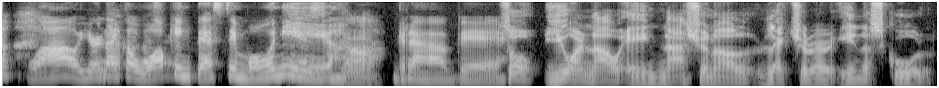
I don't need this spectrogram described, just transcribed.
Wow, you're like a walking testimony. Yeah. Grabe. So you are now a national lecturer in a school.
